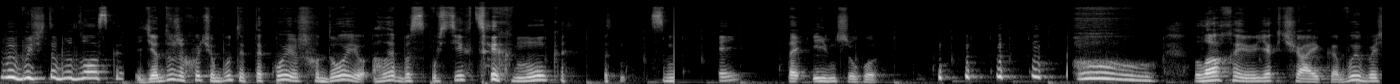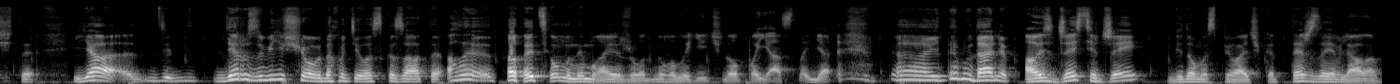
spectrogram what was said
Вибачте, будь ласка. Я дуже хочу бути такою ж худою, але без усіх цих мук, та іншого. О, лахаю, як чайка. Вибачте, я, я розумію, що вона хотіла сказати, але, але цьому немає жодного логічного пояснення. А, йдемо далі. А ось Джесті Джей, відома співачка, теж заявляла:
